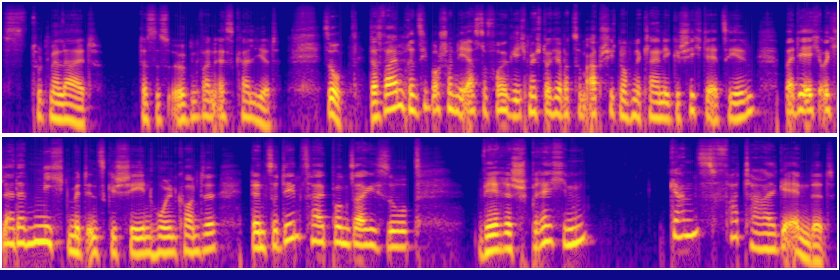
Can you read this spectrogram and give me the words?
es tut mir leid, dass es irgendwann eskaliert. So, das war im Prinzip auch schon die erste Folge. Ich möchte euch aber zum Abschied noch eine kleine Geschichte erzählen, bei der ich euch leider nicht mit ins Geschehen holen konnte. Denn zu dem Zeitpunkt sage ich so, wäre Sprechen ganz fatal geendet.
